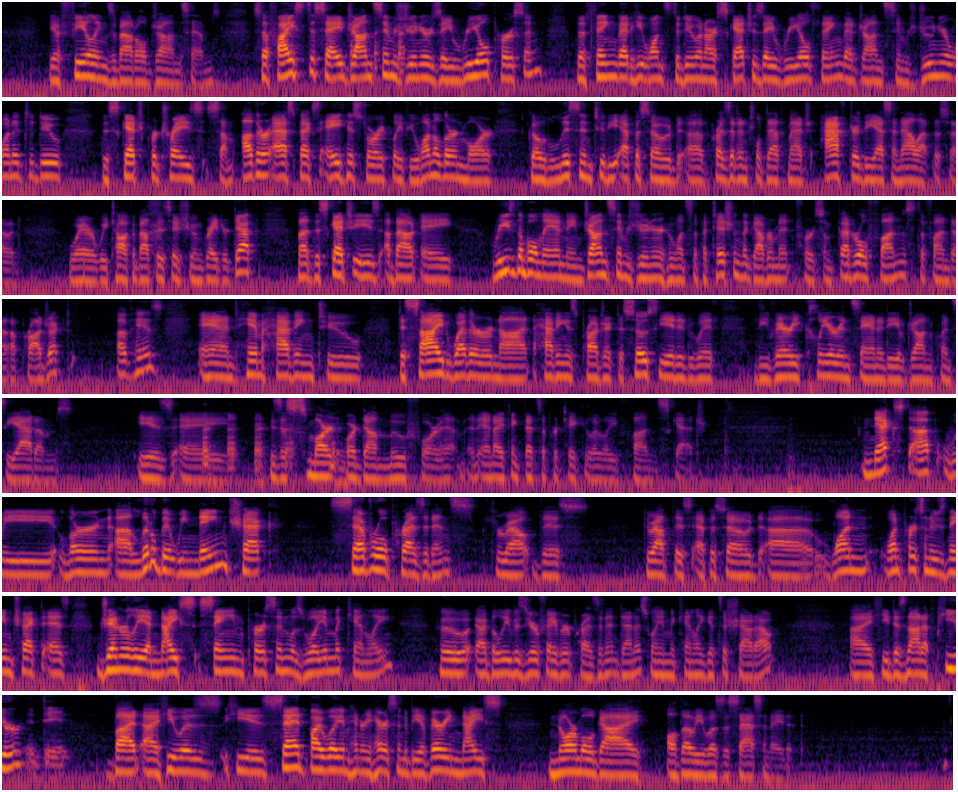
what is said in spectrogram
you have feelings about old John Symmes. Suffice to say, John Symmes Jr. is a real person. The thing that he wants to do in our sketch is a real thing that John Symmes Jr. wanted to do. The sketch portrays some other aspects ahistorically. If you want to learn more, go listen to the episode of Presidential Deathmatch after the SNL episode, where we talk about this issue in greater depth. But the sketch is about a reasonable man named John Symmes Jr. who wants to petition the government for some federal funds to fund a, a project of his, and him having to decide whether or not having his project associated with the very clear insanity of John Quincy Adams is a is a smart or dumb move for him, and and I think that's a particularly fun sketch. Next up, we learn a little bit. We name check several presidents throughout this throughout this episode. Uh, one one person who's name checked as generally a nice, sane person was William McKinley, who I believe is your favorite president, Dennis. William McKinley gets a shout out. Uh, he does not appear, Indeed. but uh, he was he is said by William Henry Harrison to be a very nice, normal guy, although he was assassinated.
